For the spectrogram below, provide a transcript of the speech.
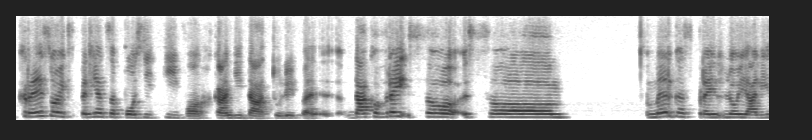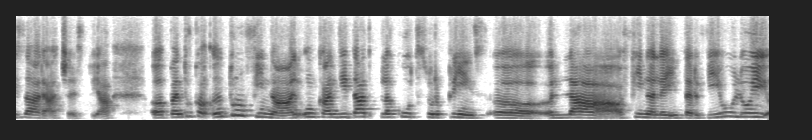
creez o experiență pozitivă candidatului. Dacă vrei să, să merg spre loializarea acestuia. Uh, pentru că, într-un final, un candidat plăcut, surprins la finele interviului,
